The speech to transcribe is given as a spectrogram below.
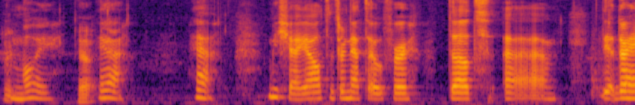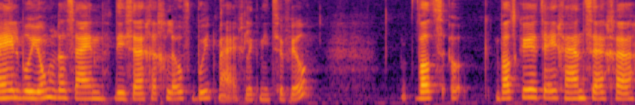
Mooi. Ja. ja. ja. Misha, je had het er net over dat uh, er een heleboel jongeren zijn die zeggen: geloof boeit me eigenlijk niet zoveel. Wat, wat kun je tegen hen zeggen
